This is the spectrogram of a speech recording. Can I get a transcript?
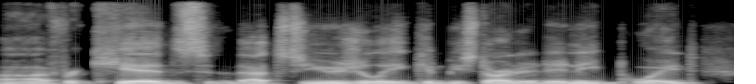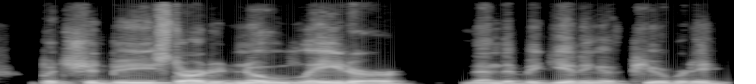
Uh, for kids, that's usually can be started at any point, but should be started no later than the beginning of puberty,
